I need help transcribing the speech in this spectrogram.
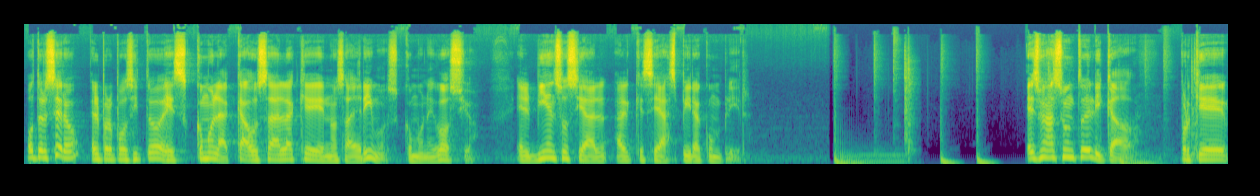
O tercero, el propósito es como la causa a la que nos adherimos como negocio, el bien social al que se aspira a cumplir. Es un asunto delicado, porque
